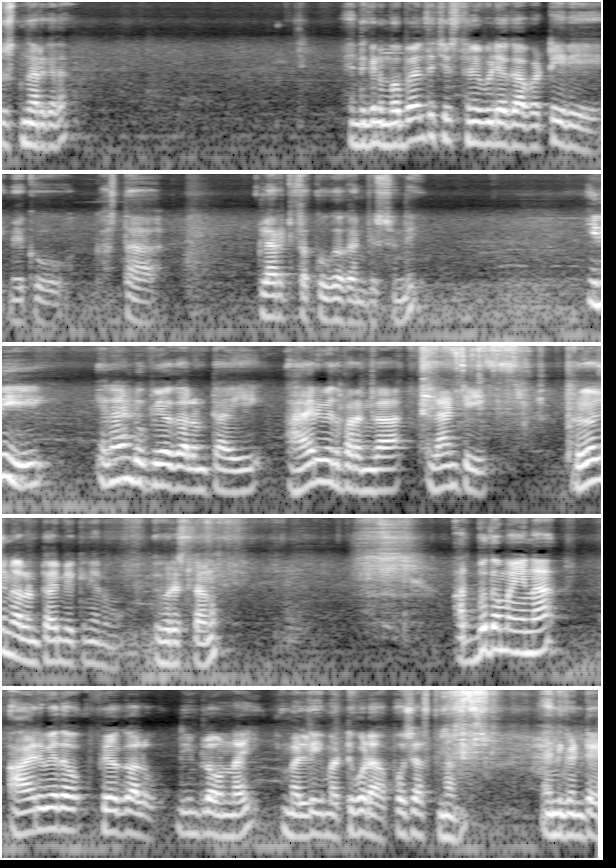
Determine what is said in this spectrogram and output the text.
చూస్తున్నారు కదా? ఎందుకంటే మొబైల్తో చేస్తున్న వీడియో కాబట్టి ఇది మీకు కాస్త క్లారిటీ తక్కువగా కనిపిస్తుంది. ఇది ఎలాంటి ఉపయోగాలు ఉంటాయి ఆయుర్వేద పరంగా ఎలాంటి ప్రయోజనాలు ఉంటాయి మీకు నేను వివరిస్తాను. అద్భుతమైన ఆయుర్వేద ఉపయోగాలు దీంట్లో ఉన్నాయి. మళ్ళీ మట్టి కూడా పోసేస్తున్నాను. ఎందుకంటే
